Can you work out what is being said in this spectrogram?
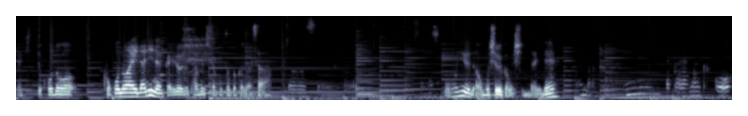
いやきっとこのここの間になんかいろいろ試したこととかがさそういうのは面白いかもしれないね。かこ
